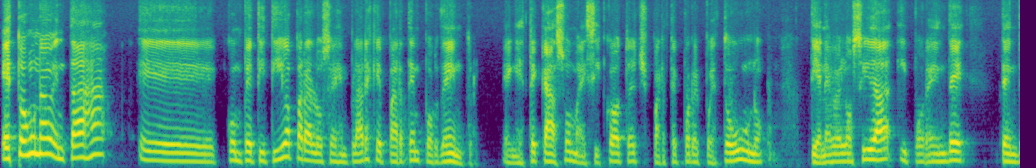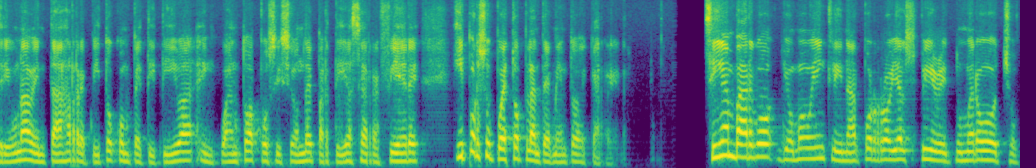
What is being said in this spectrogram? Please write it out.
Esto es una ventaja eh, competitiva para los ejemplares que parten por dentro. En este caso, Maisie Cottage parte por el puesto 1, tiene velocidad y por ende tendría una ventaja, repito, competitiva en cuanto a posición de partida se refiere y por supuesto planteamiento de carrera. Sin embargo, yo me voy a inclinar por Royal Spirit número 8,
